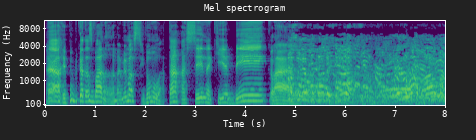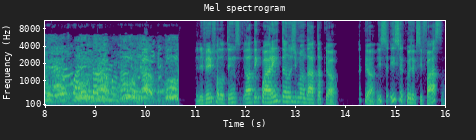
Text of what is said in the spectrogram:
É a República das Bananas, mas mesmo assim, vamos lá, tá? A cena aqui é bem clara. Esse deputado aqui, ele roubava 40 anos de mandato. Ele veio e falou, tem uns, ela tem 40 anos de mandato, aqui ó. Aqui ó, isso, isso é coisa que se faça?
